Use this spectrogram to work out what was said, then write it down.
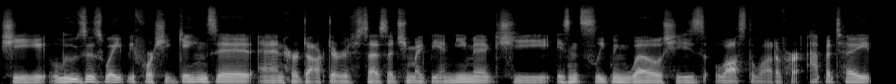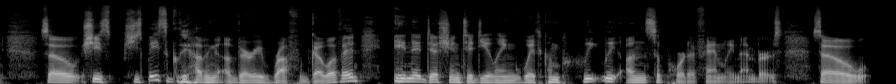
She loses weight before she gains it, and her doctor says that she might be anemic. She isn't sleeping well. She's lost a lot of her appetite. So she's she's basically having a very rough go of it. In addition to dealing with completely unsupportive family members. So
